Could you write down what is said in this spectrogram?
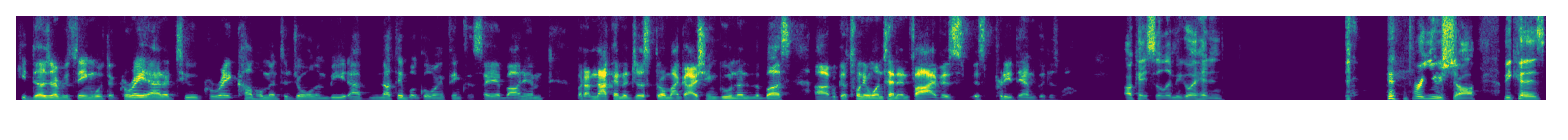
He does everything with a great attitude, great compliment to Joel Embiid. I have nothing but glowing things to say about him, but I'm not going to just throw my guy Sengun under the bus uh, because 21, 10, and 5 is, is pretty damn good as well. Okay, so let me go ahead and for you, Shaw, because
